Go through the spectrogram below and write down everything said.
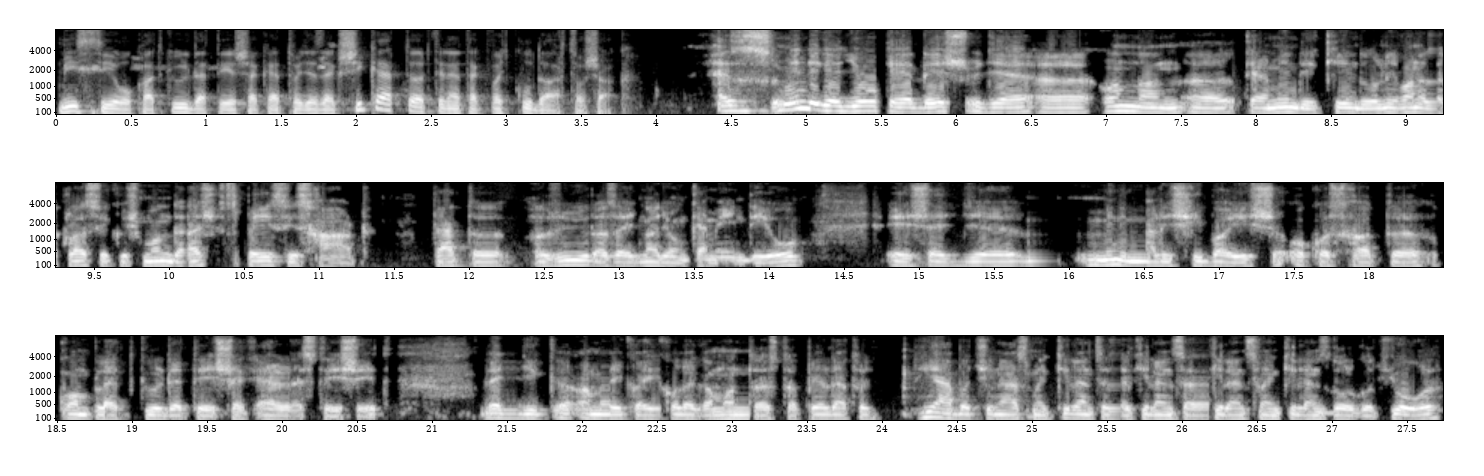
missziókat, küldetéseket, hogy ezek sikertörténetek vagy kudarcosak? Ez mindig egy jó kérdés, ugye onnan kell mindig kiindulni, van ez a klasszikus mondás, space is hard. Tehát az űr az egy nagyon kemény dió, és egy minimális hiba is okozhat komplett küldetések ellesztését. Egyik amerikai kollega mondta azt a példát, hogy hiába csinálsz meg 9999 dolgot jól,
